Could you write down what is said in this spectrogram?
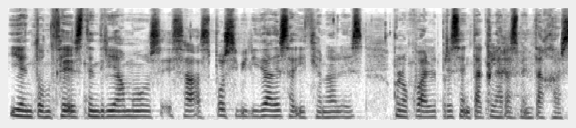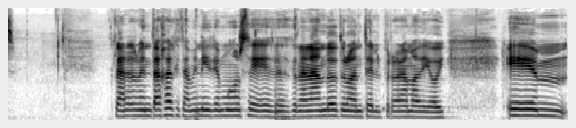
y entonces tendríamos esas posibilidades adicionales, con lo cual presenta claras ventajas claras ventajas que también iremos eh, desgranando durante el programa de hoy. Em,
